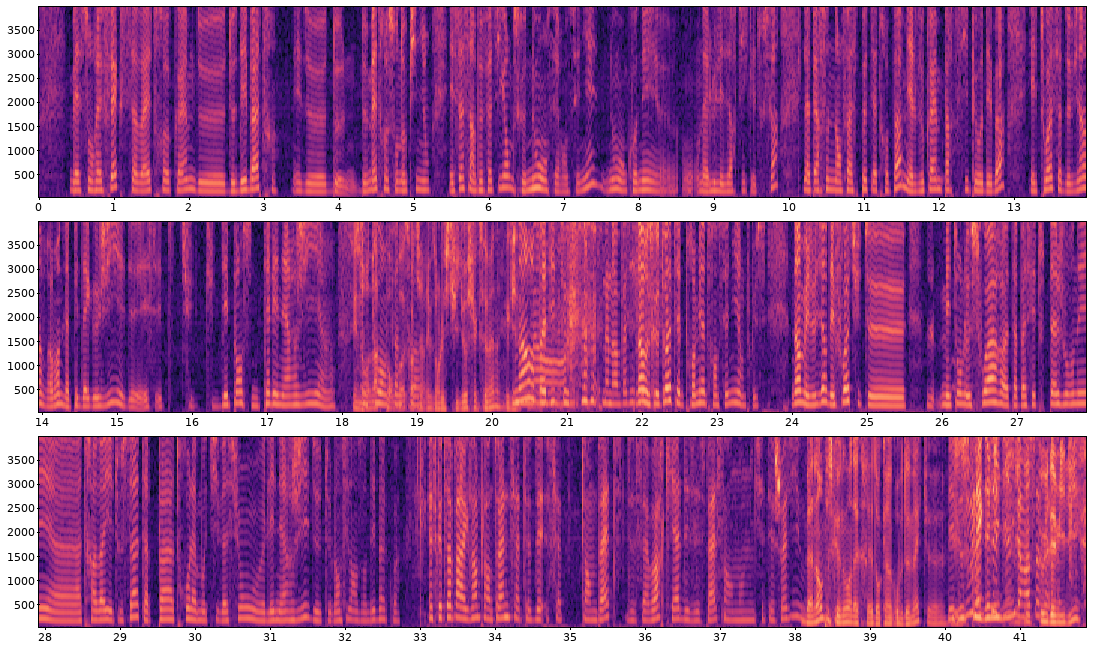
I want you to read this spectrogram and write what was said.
ben son réflexe, ça va être quand même de débattre et de, de, de mettre son opinion. Et ça, c'est un peu fatigant parce que nous, on s'est renseigné, nous, on connaît, euh, on a lu les articles et tout ça. La personne d'en face, peut-être pas, mais elle veut quand même participer au débat. Et toi, ça devient vraiment de la pédagogie et, de, et tu, tu, dépenses une telle énergie. Euh, c'est une remarque pour moi quand j'arrive dans le studio chaque semaine non, non, pas du tout. non, non, pas du tout. Non, parce que toi, t'es le premier à te renseigner en plus. Non, mais je veux dire, des fois, tu te. Mettons le soir, t'as passé toute ta journée à travailler et tout ça, t'as pas trop la motivation, l'énergie de te lancer dans un débat, quoi. Est-ce que toi, par exemple, Antoine, ça te ça t'embête de savoir qu'il y a des espaces en non-mixité choisis ou... Bah non, parce que nous, on a créé donc un groupe de mecs. Euh, les 12 couilles de midi. Les 12 couilles de midi.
